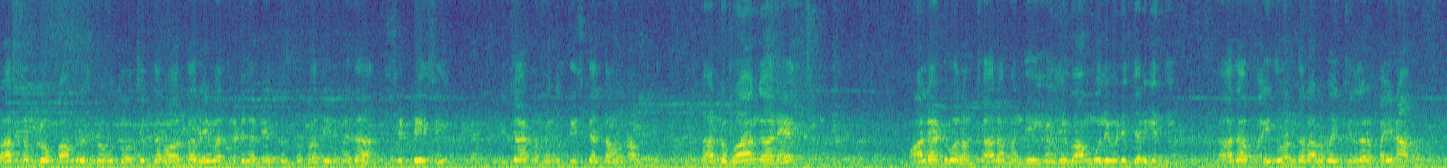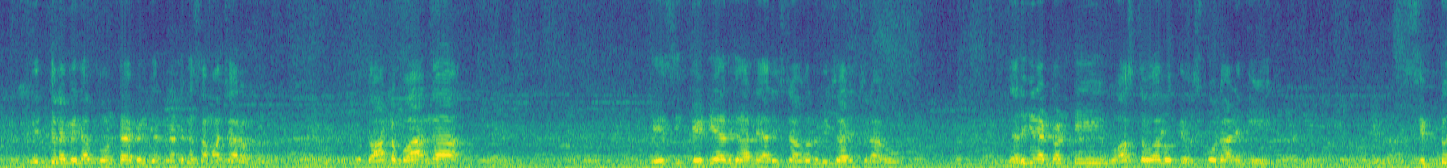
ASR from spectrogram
రాష్ట్రంలో కాంగ్రెస్ ప్రభుత్వం వచ్చిన తర్వాత రేవంత్ రెడ్డి గారి నేతృత్వంలో దీని మీద సిట్ వేసి విచారణ ముందుకు తీసుకెళ్తా ఉన్నాం. దాంట్లో భాగంగానే మాలాంటి వాళ్ళం చాలామంది వెళ్ళి వాంగ్మూలు ఇవ్వడం జరిగింది. దాదాపు ఐదు వందల అరవై చిల్లర పైన వ్యక్తుల మీద ఫోన్ ట్యాపింగ్ జరిగినట్టుగా సమాచారం. దాంట్లో భాగంగా కేసీ కేటీఆర్ గారిని హరీష్ రావు గారిని విచారించినారు. జరిగినటువంటి వాస్తవాలు తెలుసుకోవడానికి సిట్టు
